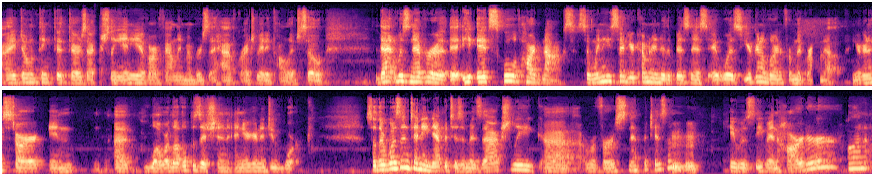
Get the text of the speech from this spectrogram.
I don't think that there's actually any of our family members that have graduated college. So that was never, a, it, it's school of hard knocks. So when he said you're coming into the business, it was, you're going to learn from the ground up. You're going to start in a lower level position and you're going to do work. So there wasn't any nepotism. It's actually uh, reverse nepotism. hmm he was even harder on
